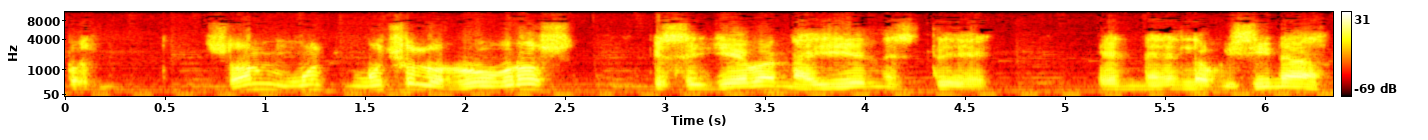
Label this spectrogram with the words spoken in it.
pues son muchos los rubros que se llevan ahí en este en, la oficina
